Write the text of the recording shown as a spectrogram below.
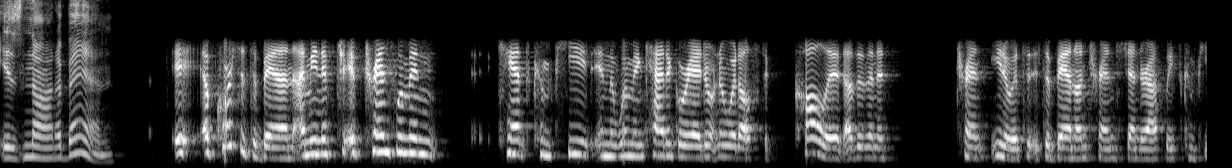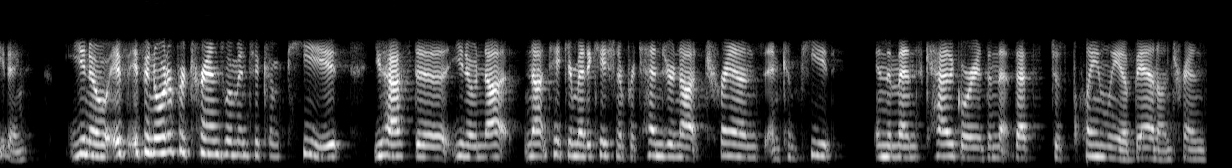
is not a ban. It, of course, it's a ban. I mean, if if trans women can't compete in the women category, I don't know what else to call it other than a trans you know it's it's a ban on transgender athletes competing. You know if if in order for trans women to compete you have to you know not not take your medication and pretend you're not trans and compete in the men's category then that that's just plainly a ban on trans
